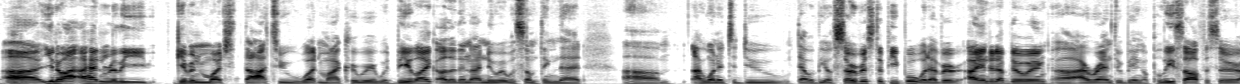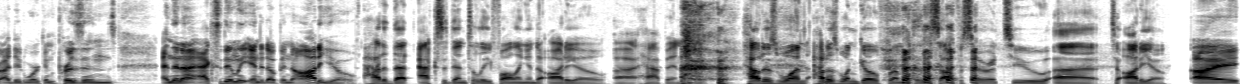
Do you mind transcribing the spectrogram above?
Uh, you know, I, I, hadn't really given much thought to what my career would be like, other than I knew it was something that um, I wanted to do that would be of service to people, whatever I ended up doing. Uh, I ran through being a police officer, I did work in prisons, and then I accidentally ended up in audio. How did that accidentally falling into audio uh, happen? how does one how does one go from police officer to uh, to audio? I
